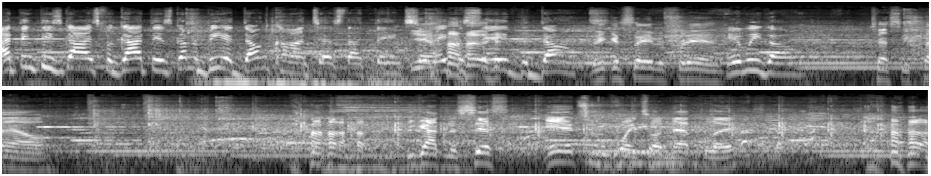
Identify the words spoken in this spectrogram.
I think these guys forgot there's going to be a dunk contest, I think, so they can save the dunks. They can save it for them. Here we go. Tessie Powell. he got an assist and two points on that play.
